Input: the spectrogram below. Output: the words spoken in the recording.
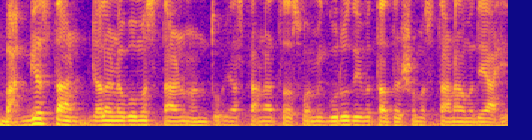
भाग्यस्थान ज्याला नवमस्थान म्हणतो या स्थानाचा स्वामी गुरुदेवता दशमस्थानामध्ये आहे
